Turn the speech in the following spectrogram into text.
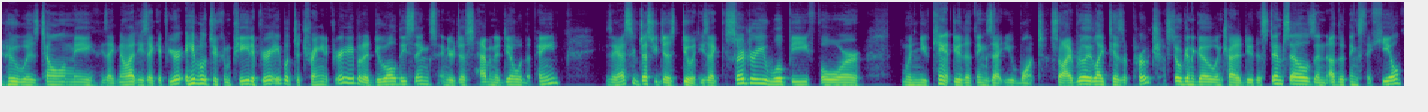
who was telling me, he's like, "You know what?" He's like, "If you're able to compete, if you're able to train, if you're able to do all these things and you're just having to deal with the pain, he's like, I suggest you just do it." He's like, "Surgery will be for when you can't do the things that you want." So I really liked his approach. I'm still going to go and try to do the stem cells and other things to heal,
